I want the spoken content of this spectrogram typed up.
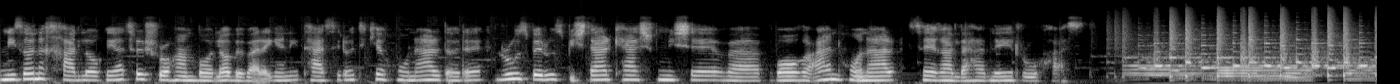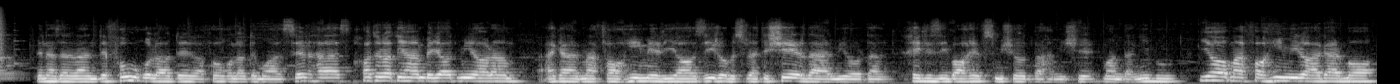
میزان خلاقیتش رو هم بالا ببره. یعنی تاثیراتی که هنر داره روز به روز بیشتر کشف میشه و واقعا هنر سیغل دهنده روح هست. به نظر بنده فوق العاده و فوق العاده موثر هست. خاطراتی هم به یاد میارم. اگر مفاهیم ریاضی رو به صورت شعر در میوردن خیلی زیبا حفظ می‌شد و همیشه ماندنی بود. یا مفاهیمی رو اگر ما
